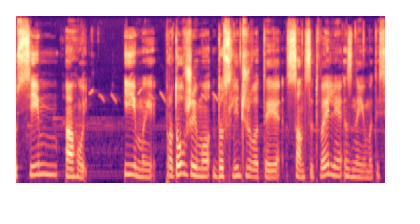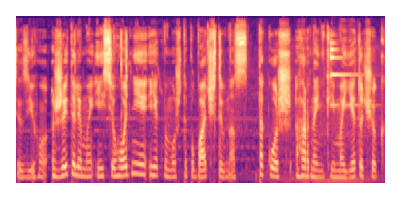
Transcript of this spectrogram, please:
Усім агой. І ми продовжуємо досліджувати Sunset Valley, знайомитися з його жителями. І сьогодні, як ви можете побачити, в нас також гарненький маєточок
